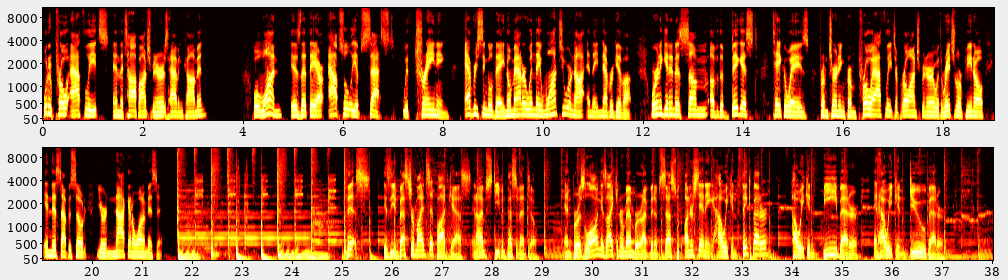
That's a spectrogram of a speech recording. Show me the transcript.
What do pro athletes and the top entrepreneurs have in common? Well, one is that they are absolutely obsessed with training every single day, no matter when they want to or not, and they never give up. We're going to get into some of the biggest takeaways from turning from pro athlete to pro entrepreneur with Rachael Rapinoe in this episode. You're not going to want to miss it. This is the Investor Mindset Podcast, and I'm Stephen Pesavento. And for as long as I can remember, I've been obsessed with understanding how we can think better, how we can be better, and how we can do better.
